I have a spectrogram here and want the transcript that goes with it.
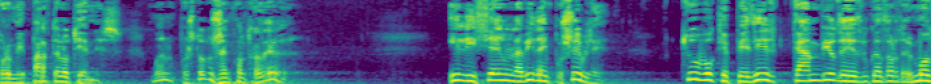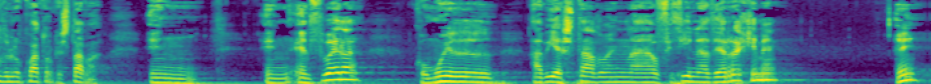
por mi parte lo tienes. Bueno, pues todos en contra de él y le hicieron la vida imposible. Tuvo que pedir cambio de educador del módulo 4 que estaba en, en, en Zuera, como él había estado en la oficina de régimen, ¿eh?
